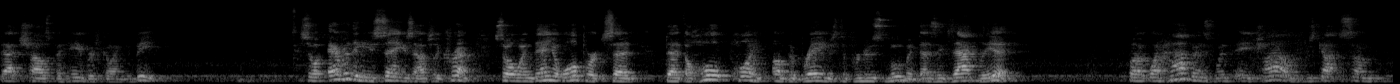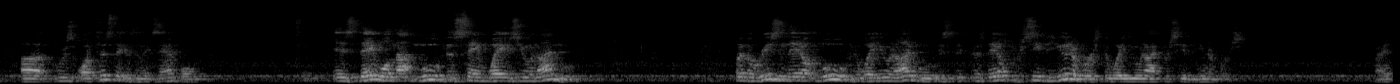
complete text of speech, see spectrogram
that child's behavior is going to be. So everything he's saying is absolutely correct. So when Daniel Wolpert said that the whole point of the brain is to produce movement, that's exactly it. But what happens with a child who's got some, uh, who's autistic as an example, is they will not move the same way as you and I move. But the reason they don't move the way you and I move is because they don't perceive the universe the way you and I perceive the universe. Right?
